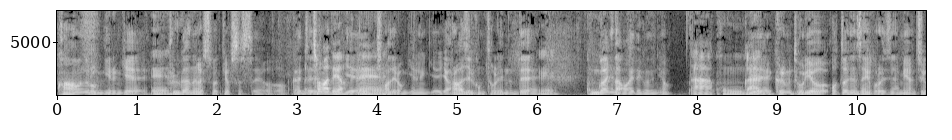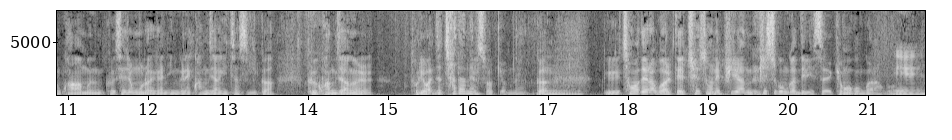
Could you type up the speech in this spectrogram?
광화문으로 옮기는 게 예. 불가능할 수밖에 없었어요. 그러니까 이제 청와대요? 예, 예. 청와대로 옮기는 게 여러 가지를 검토를 했는데 예. 공간이 나와야 되거든요. 아, 공간. 예, 그러면 도리어 어떤 현상이 벌어지냐면 지금 광화문 그 세종문화회관 인근에 광장이 있지 않습니까? 그 광장을 도리어 완전 차단할 수밖에 없는. 그러니까 음. 그 청와대라고 할 때 최소한의 음. 필요한 필수 공간들이 있어요. 경호 공간하고. 예.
